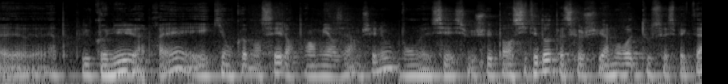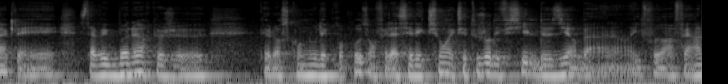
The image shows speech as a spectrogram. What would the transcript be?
euh, un peu plus connus après et qui ont commencé leurs premières armes chez nous. Bon, je ne vais pas en citer d'autres parce que je suis amoureux de tous ces spectacles et c'est avec bonheur que je que lorsqu'on nous les propose, on fait la sélection et que c'est toujours difficile de se dire ben, il faudra faire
